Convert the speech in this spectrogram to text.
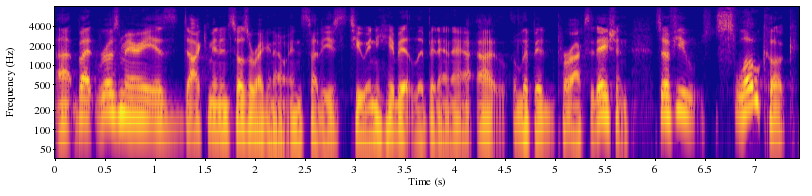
Uh, but rosemary is documented, so is oregano, in studies to inhibit lipid uh, lipid peroxidation. So if you slow cook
